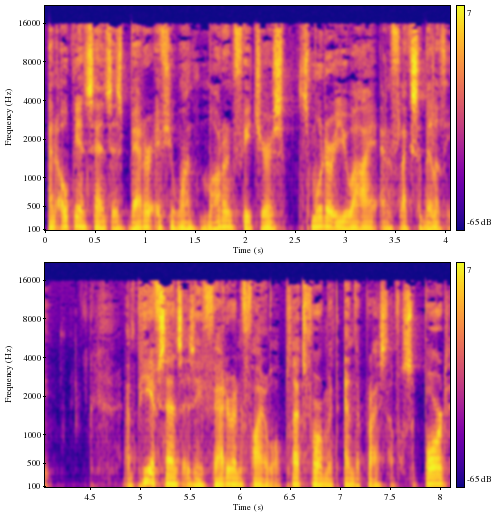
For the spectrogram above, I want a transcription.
and OPNsense is better if you want modern features, smoother UI, and flexibility. And pfSense is a veteran firewall platform with enterprise level support,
